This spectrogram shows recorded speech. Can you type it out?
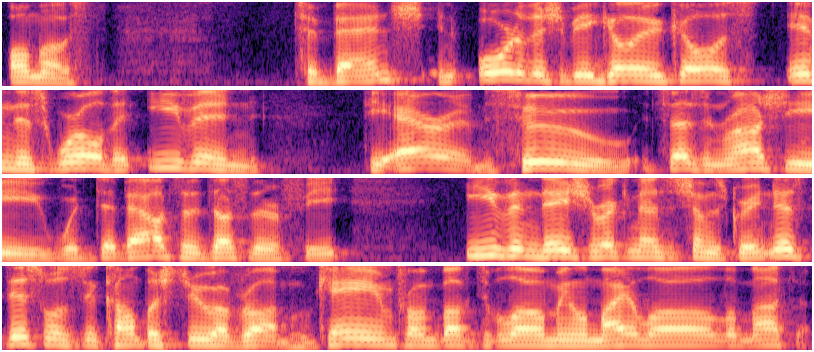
almost to bench in order there should be a Gilead in this world that even the Arabs who, it says in Rashi, would bow to the dust of their feet, even they should recognize Hashem's greatness. This was accomplished through Avram, who came from above to below, Milamayla Lamata.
